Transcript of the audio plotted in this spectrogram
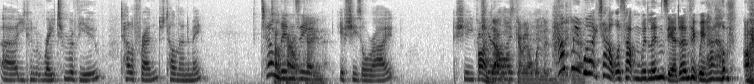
Uh, you can rate and review. Tell a friend. Tell an enemy. Tell, Tell Lindsay if she's all right. She Find she out alive? what's going on with Lindsay. Have we yeah. worked out what's happened with Lindsay? I don't think we have. I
